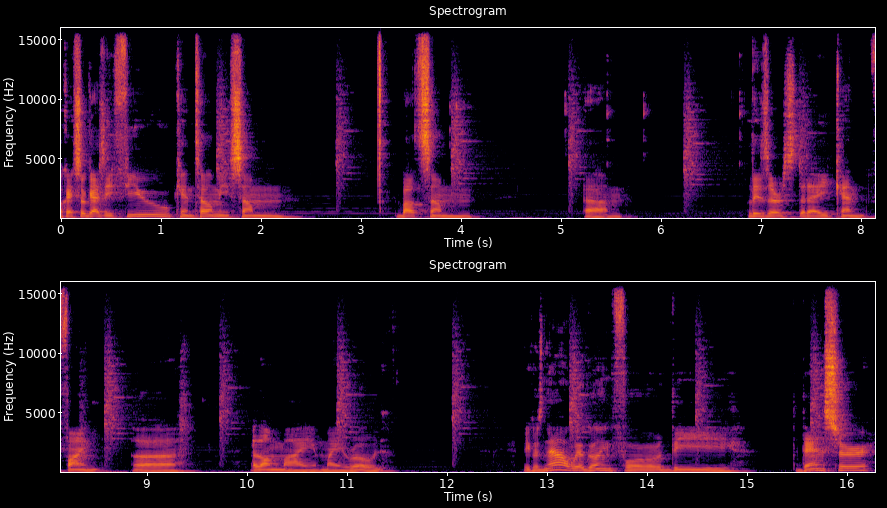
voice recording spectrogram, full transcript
okay, so guys, if you can tell me some about some um, lizards that I can find uh, along my my road, because now we're going for the, the dancer.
